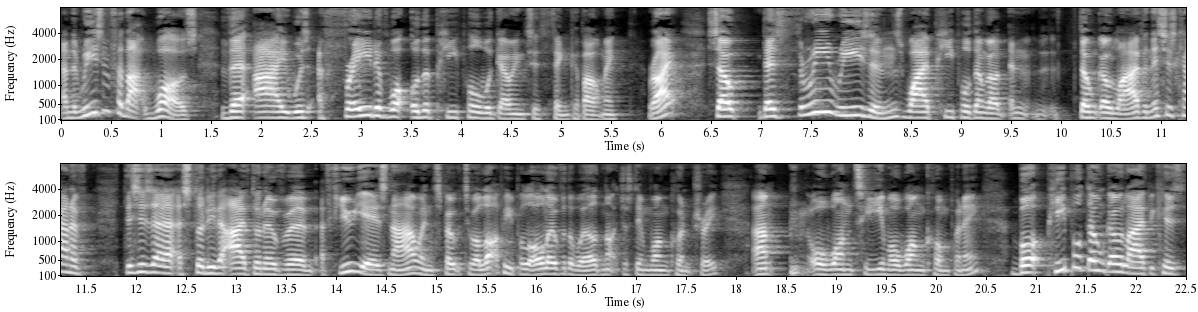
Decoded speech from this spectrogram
and the reason for that was that i was afraid of what other people were going to think about me right so there's three reasons why people don't go don't go live and this is kind of this is a, a study that I've done over a, a, few years now and spoke to a lot of people all over the world, not just in one country um, or one team or one company. But people don't go live because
